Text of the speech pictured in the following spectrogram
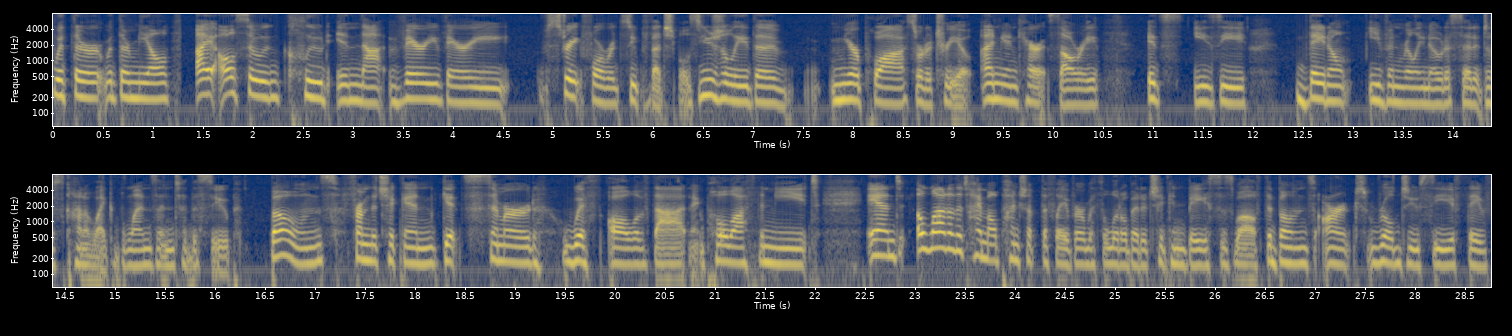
with their with their meal. I also include in that very, very straightforward soup vegetables, usually the mirepoix sort of trio onion, carrot, celery. It's easy they don't even really notice it. It just kind of like blends into the soup. Bones from the chicken get simmered with all of that and I pull off the meat. And a lot of the time I'll punch up the flavor with a little bit of chicken base as well. If the bones aren't real juicy, if they've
